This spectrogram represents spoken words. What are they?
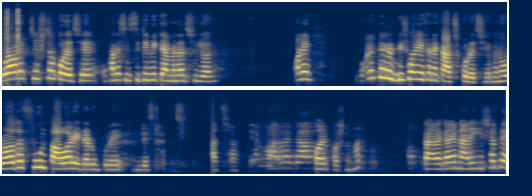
ওরা অনেক চেষ্টা করেছে। ওখানে সিসিটিভি ক্যামেরা ছিল। অনেক অনেক টাইপের বিষয় এখানে কাজ করেছে। মানে ওরা ওদের ফুল পাওয়ার এটার উপরে ইনভেস্ট করেছে। আচ্ছা। পরের প্রশ্ন হ্যাঁ? কারাগারে নারী হিসেবে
